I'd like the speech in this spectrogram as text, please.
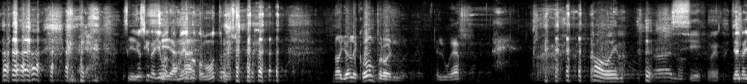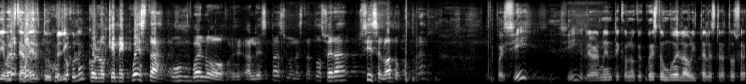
Es que yo sí la llevo a comer, ajá. no como otros. No, yo le compro el, el lugar. No, bueno. Sí, bueno. ¿Ya la llevaste a ver tu con- película? Con, lo que me cuesta un vuelo eh, al espacio, a la estratosfera, sí se lo ando comprando. Pues sí, sí, realmente con lo que cuesta un vuelo ahorita a la estratosfera.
